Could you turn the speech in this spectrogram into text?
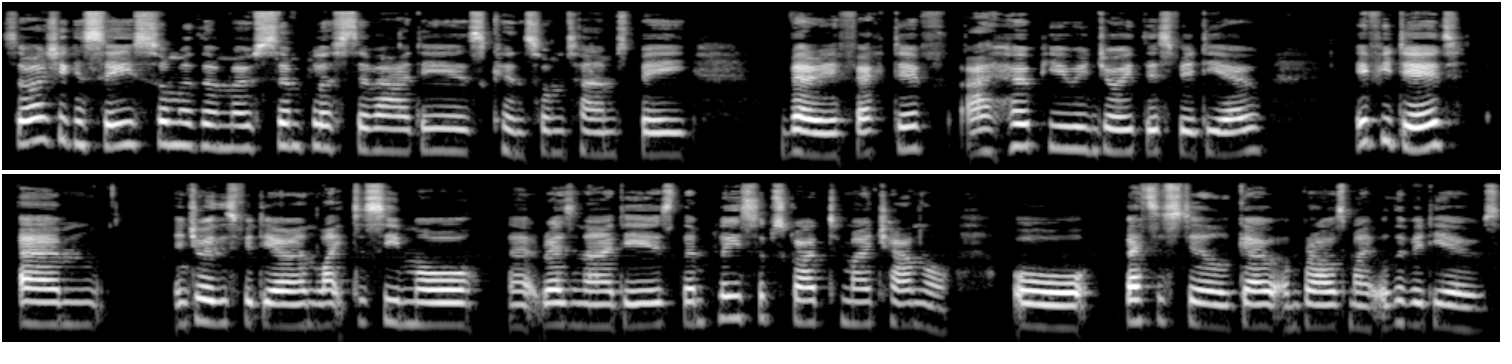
So as you can see, some of the most simplest of ideas can sometimes be very effective. I hope you enjoyed this video. If you did, um, enjoy this video and like to see more uh, resin ideas, then please subscribe to my channel or better still, go and browse my other videos.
